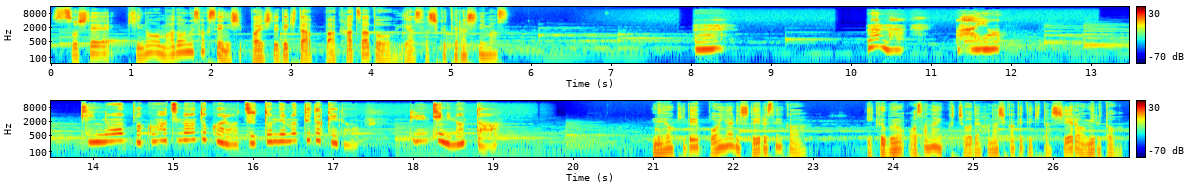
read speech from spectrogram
そして昨日窓具作戦に失敗してできた爆発跡を優しく照らしています。うん。ママ、おはよう。昨日爆発の後からずっと眠ってたけど、元気になった？寝起きでぼんやりしているせいか、幾分幼い口調で話しかけてきたシエラを見ると、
